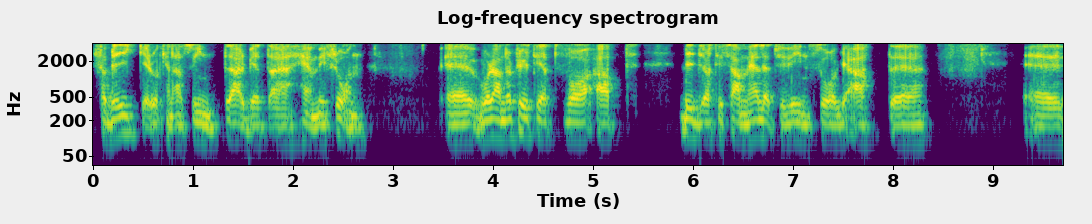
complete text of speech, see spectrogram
fabriker och kan alltså inte arbeta hemifrån. Eh, vår andra prioritet var att bidra till samhället för vi insåg att eh, eh,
